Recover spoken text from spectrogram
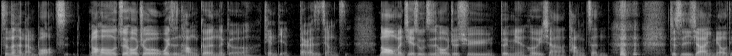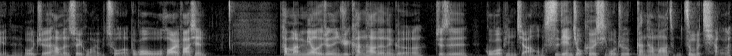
真的很难不好吃。然后最后就味噌汤跟那个甜点，大概是这样子。然后我们结束之后就去对面喝一下汤蒸，就是一家饮料店。我觉得他们水果还不错。不过我后来发现，它蛮妙的，就是你去看它的那个就是 Google 评价，四点九颗星，我觉得干他妈怎么这么强啊？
